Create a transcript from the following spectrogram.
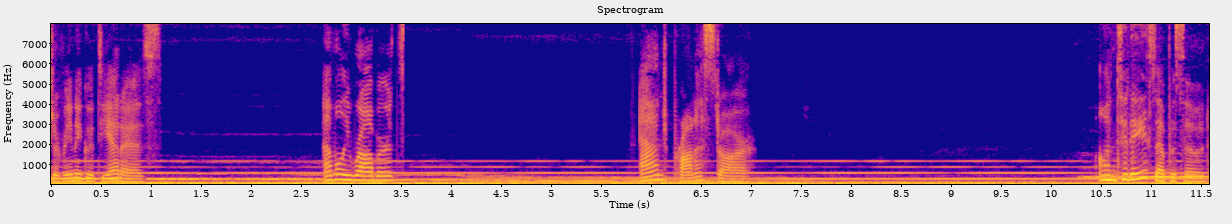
Sharina Gutierrez, Emily Roberts, and Pranna Star. On today's episode,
